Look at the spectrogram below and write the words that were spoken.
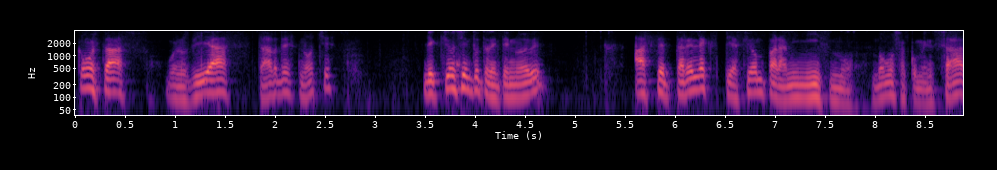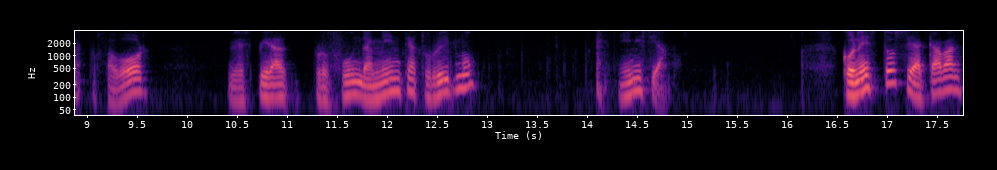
¿Cómo estás? Buenos días, tardes, noches. Lección 139. Aceptaré la expiación para mí mismo. Vamos a comenzar, por favor. Respira profundamente a tu ritmo. Iniciamos. Con esto se acaban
